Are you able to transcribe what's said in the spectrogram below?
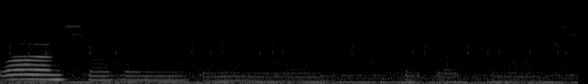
One vlog seven Damian underscore Felix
